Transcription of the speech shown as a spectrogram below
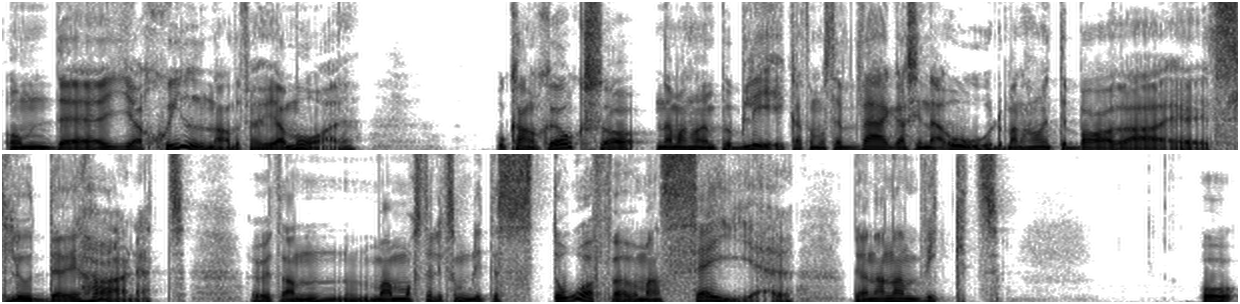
Om det gör skillnad för hur jag mår. Och kanske också när man har en publik, att man måste väga sina ord. Man har inte bara eh, ett sludder i hörnet. Utan man måste liksom lite stå för vad man säger. Det är en annan vikt. Och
